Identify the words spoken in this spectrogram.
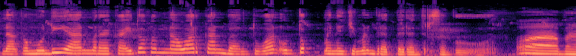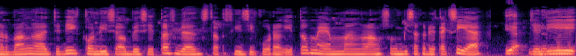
Nah, kemudian mereka itu akan menawarkan bantuan untuk manajemen berat badan tersebut. Wah, benar banget. Jadi kondisi obesitas dan status gizi kurang itu memang langsung bisa kedeteksi ya. Iya. Jadi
